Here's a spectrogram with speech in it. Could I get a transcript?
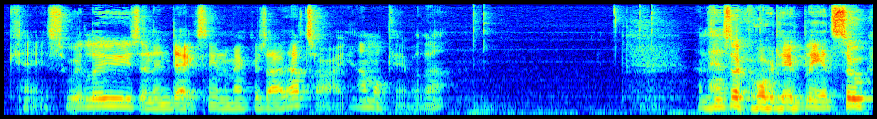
Okay, so we lose an indexing in the maker's eye. That's all right. I'm okay with that. And there's our Gordian blade. So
